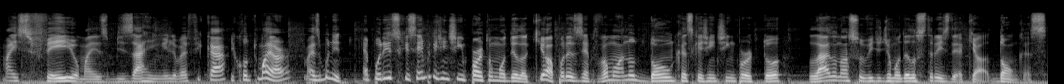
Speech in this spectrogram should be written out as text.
mais feio, mais bizarrinho ele vai ficar, e quanto maior, mais bonito. É por isso que sempre que a gente importa um modelo aqui, ó, por exemplo, vamos lá no Donkas que a gente importou lá no nosso vídeo de modelos 3D, aqui ó, Donkas.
